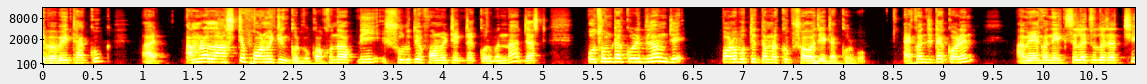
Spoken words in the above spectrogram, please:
এভাবেই থাকুক। আর আমরা লাস্টে ফর্মেটিং করব। কখনো আপনি শুরুতে ফর্মেটিংটা করবেন না। জাস্ট প্রথমটা করে দিলাম যে পরবর্তীতে আমরা খুব সহজে এটা করব। এখন যেটা করেন, আমি এখন এক্সেলে চলে যাচ্ছি।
